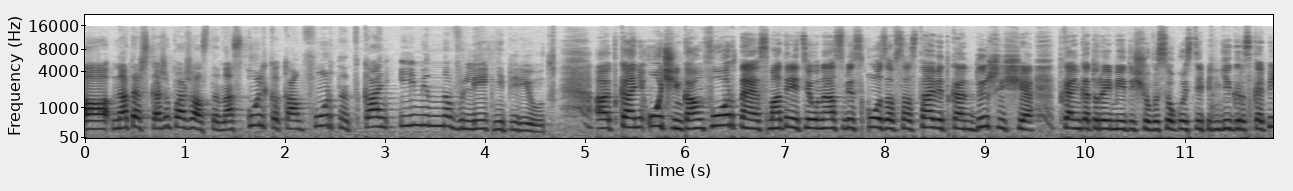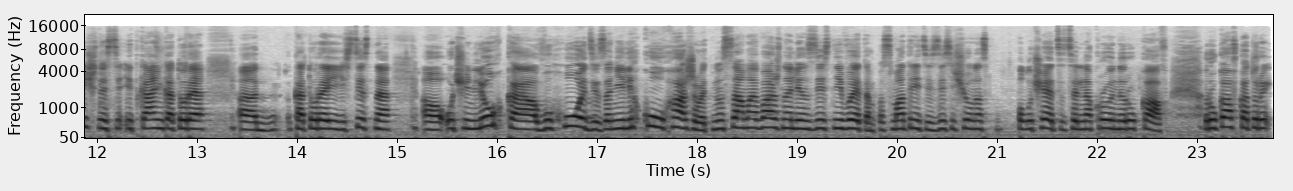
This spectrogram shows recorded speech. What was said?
А, Наташа, скажи, пожалуйста, насколько комфортна ткань именно в летний период? А, ткань очень комфортная. Смотрите, у нас вискоза в составе, ткань дышащая, ткань, которая имеет еще высокую степень гигроскопичности и ткань, которая, а, которая естественно, а, очень легкая в уходе, за ней легко ухаживать. Но самое важное, Лен, здесь не в этом. Посмотрите, здесь еще у нас получается цельнокроенный рукав. Рукав, который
